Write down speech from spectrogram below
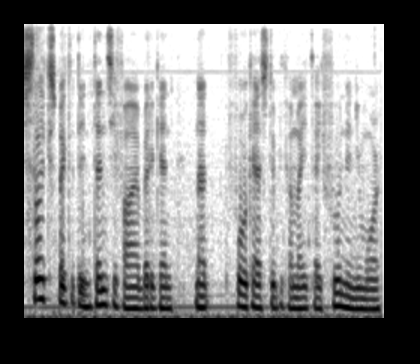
Still expected to intensify, but again, not forecast to become a typhoon anymore.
